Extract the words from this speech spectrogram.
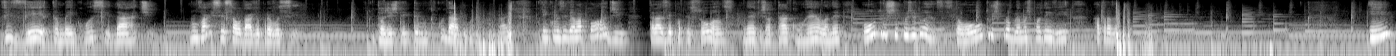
viver também com ansiedade não vai ser saudável para você. Então a gente tem que ter muito cuidado com a ansiedade, porque inclusive ela pode trazer para a pessoa, né, que já está com ela, né, outros tipos de doenças. Então, outros problemas podem vir através. E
